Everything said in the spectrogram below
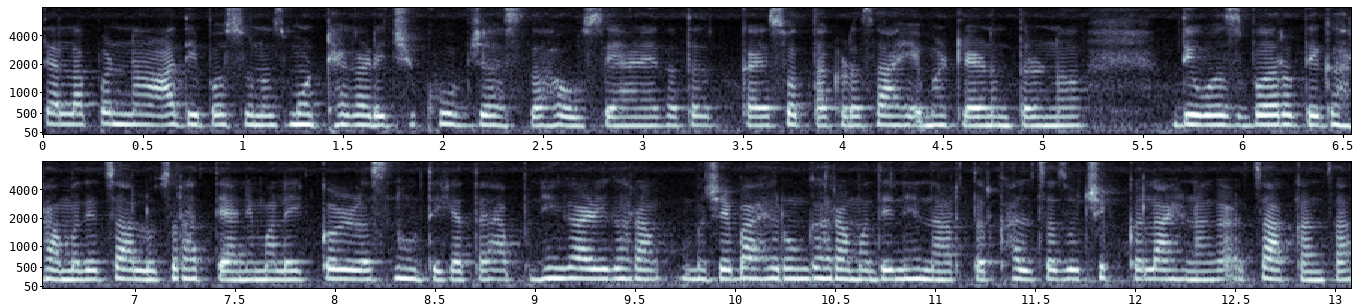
त्याला पण ना आधीपासूनच मोठ्या गाडीची खूप जास्त हौस आहे आणि आता काय स्वतःकडंच आहे म्हटल्यानंतर न दिवसभर ते घरामध्ये चालूच राहते आणि मला एक कळलंच नव्हते की आता आपण ही गाडी घरा म्हणजे बाहेरून घरामध्ये नेणार तर खालचा जो चिक्कल आहे ना गा चाकांचा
